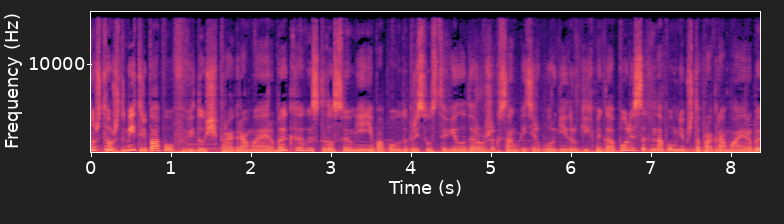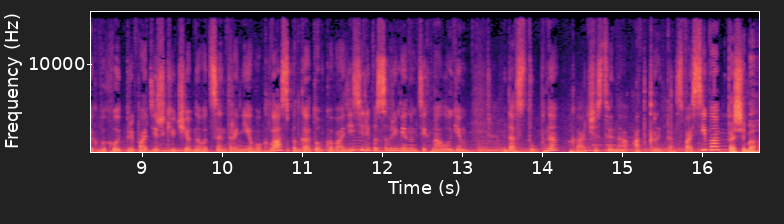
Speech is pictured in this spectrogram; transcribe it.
Ну что ж, Дмитрий Попов, ведущий программы «Аэрбэк», высказал свое мнение по поводу присутствия велодорожек в Санкт-Петербурге и других мегаполисах. Напомним, что программа «Аэрбэк» выходит при поддержке учебного центра «Нево Класс». Подготовка водителей по современным технологиям доступна, качественно, открыто. Спасибо. Спасибо.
